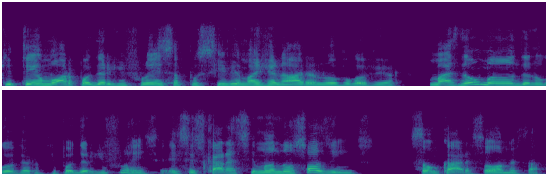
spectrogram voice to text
que tem o maior poder de influência possível imaginário no novo governo. Mas não manda no governo, tem poder de influência. Esses caras se mandam sozinhos. São caras, são homens, tá?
